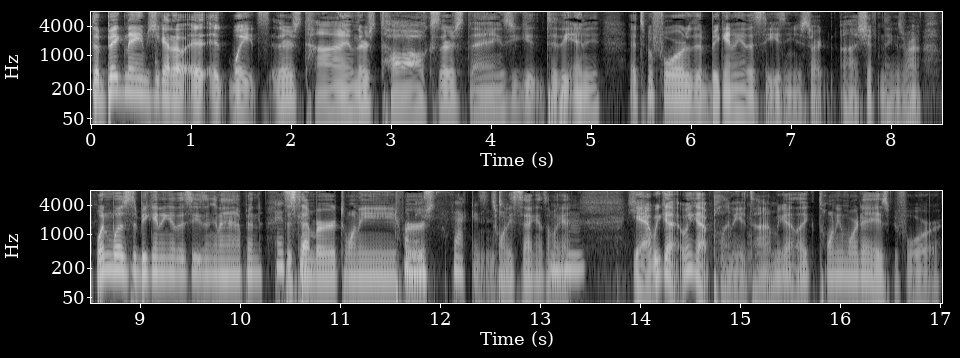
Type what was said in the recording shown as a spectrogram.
The big names you got to it, it waits. There's time. There's talks. There's things. You get to the end. It's before the beginning of the season. You start uh, shifting things around. When was the beginning of the season going to happen? It's December twenty first, 22nd. twenty second, something like that. Yeah, we got we got plenty of time. We got like twenty more days before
